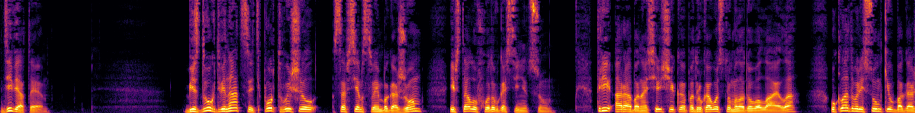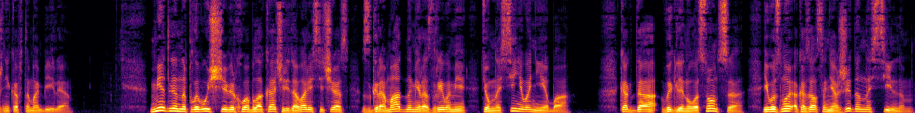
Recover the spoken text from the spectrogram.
Девятое. Без двух двенадцать Порт вышел со всем своим багажом и встал у входа в гостиницу. Три араба-носильщика под руководством молодого Лайла укладывали сумки в багажник автомобиля. Медленно плывущие вверху облака чередовались сейчас с громадными разрывами темно-синего неба. Когда выглянуло солнце, его зной оказался неожиданно сильным.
